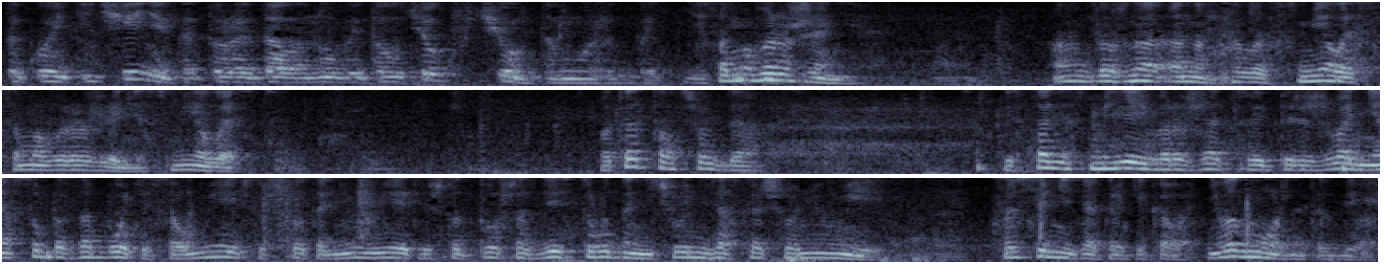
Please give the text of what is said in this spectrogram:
такое течение, которое дало новый толчок в чем-то, может быть. Самовыражение. Оно должно, оно дало смелость в самовыражении, смелость. Вот это толчок, да. И стали смелее выражать свои переживания, не особо заботясь, а умеет ли что-то, не умеет ли что-то. Потому что здесь трудно, ничего нельзя сказать, что он не умеет. Совсем нельзя критиковать. Невозможно это сделать.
